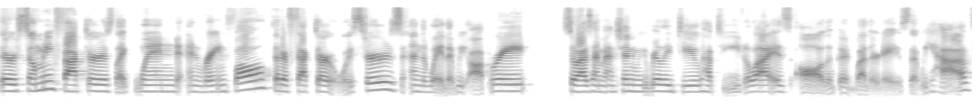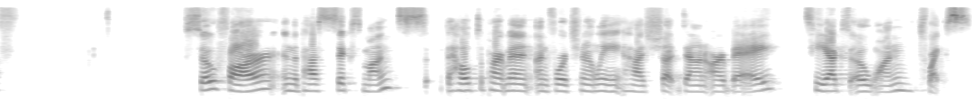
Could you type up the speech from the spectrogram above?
There are so many factors like wind and rainfall that affect our oysters and the way that we operate. So as I mentioned, we really do have to utilize all the good weather days that we have. So far, in the past six months, the health department unfortunately has shut down our bay TX01 twice.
